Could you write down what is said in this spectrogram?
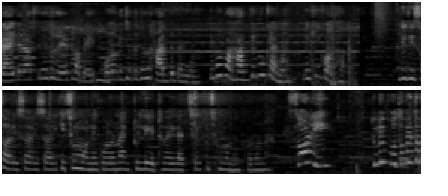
ব্রাইডের আসতে কিন্তু লেট হবে। কোনো কিছুতে কিন্তু হাত দেবেন না। এ বাবা হাত দেবো কেন? এ কি কথা? দিদি সরি সরি সরি কিছু মনে করো না একটু লেট হয়ে গেছে কিছু মনে করো না। সরি তুমি প্রথমে তো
